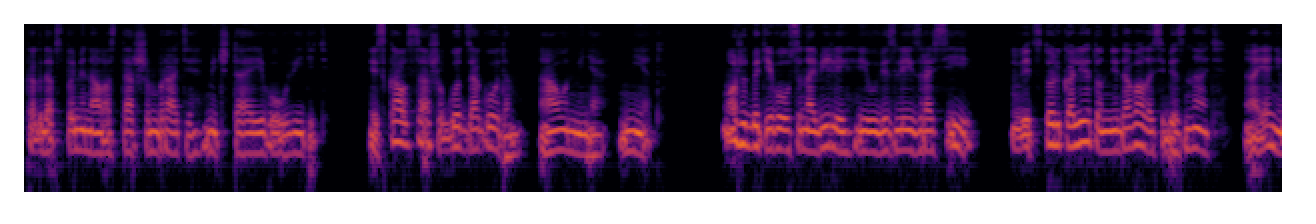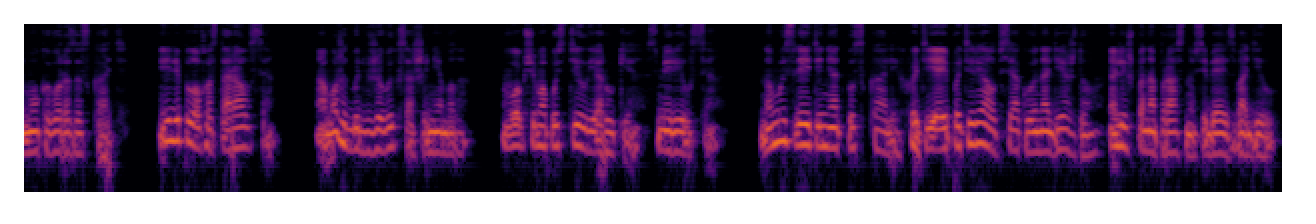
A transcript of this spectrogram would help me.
когда вспоминал о старшем брате, мечтая его увидеть. Искал Сашу год за годом, а он меня нет. Может быть, его усыновили и увезли из России, ведь столько лет он не давал о себе знать, а я не мог его разыскать. Или плохо старался, а может быть, в живых Саши не было. В общем, опустил я руки, смирился. Но мысли эти не отпускали, хоть я и потерял всякую надежду, лишь понапрасну себя изводил.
